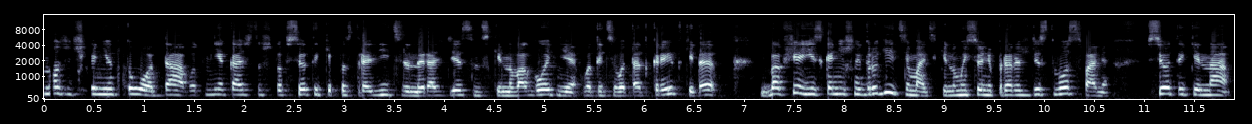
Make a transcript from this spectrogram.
немножечко не то, да. Вот мне кажется, что все-таки поздравительные, рождественские, новогодние вот эти вот открытки, да. Вообще есть, конечно, и другие тематики, но мы сегодня про Рождество с вами. Все-таки на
